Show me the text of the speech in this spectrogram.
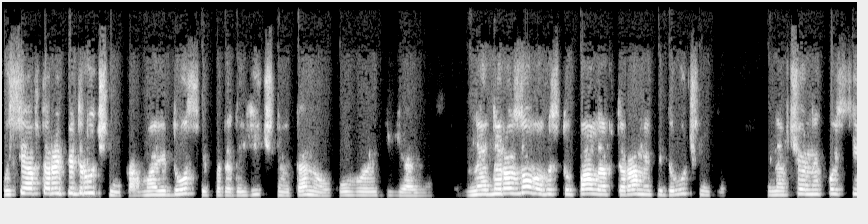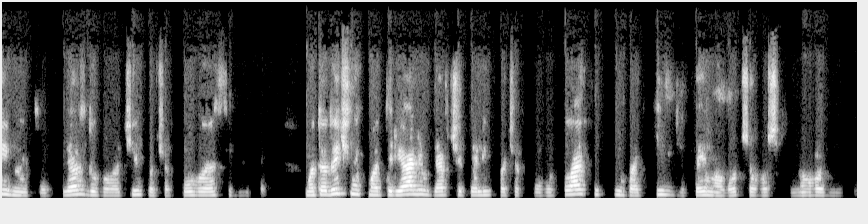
Усі автори підручника мають досвід педагогічної та наукової діяльності. Неодноразово виступали авторами підручників і навчальних посібників для здобувачів початкової освіти, методичних матеріалів для вчителів початкових класів і батьків дітей молодшого шкільного віку.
